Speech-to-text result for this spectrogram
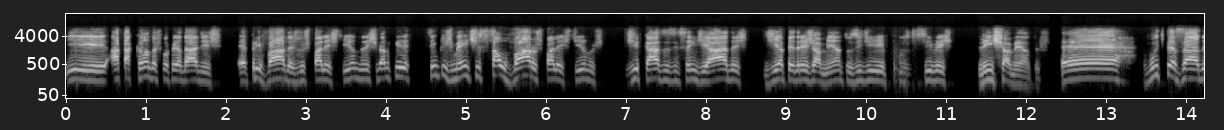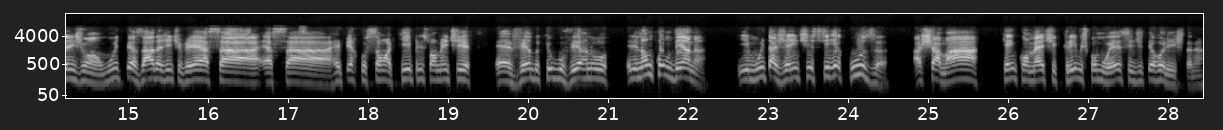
e atacando as propriedades é, privadas dos palestinos, eles tiveram que simplesmente salvar os palestinos de casas incendiadas, de apedrejamentos e de possíveis linchamentos. É muito pesado, hein, João? Muito pesado a gente ver essa, essa repercussão aqui, principalmente é, vendo que o governo ele não condena e muita gente se recusa a chamar quem comete crimes como esse de terrorista, né?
